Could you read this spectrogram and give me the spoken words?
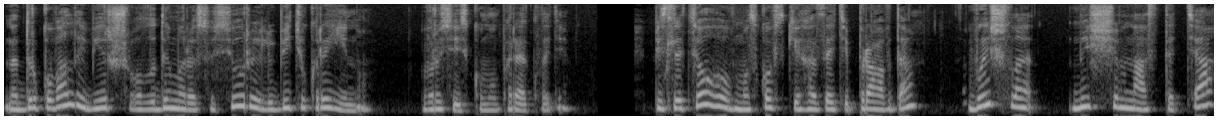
надрукували вірш Володимира Сосюри Любіть Україну в російському перекладі. Після цього в московській газеті Правда вийшла нищівна стаття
